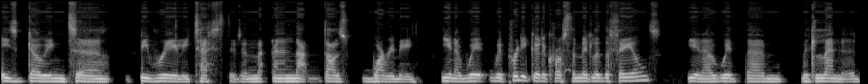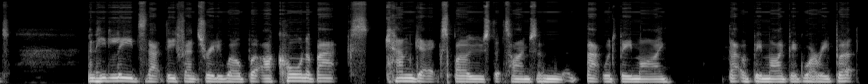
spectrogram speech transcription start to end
is going to be really tested, and and that does worry me. You know, we're we're pretty good across the middle of the field. You know, with um, with Leonard, and he leads that defense really well. But our cornerbacks can get exposed at times, and that would be my that would be my big worry. But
